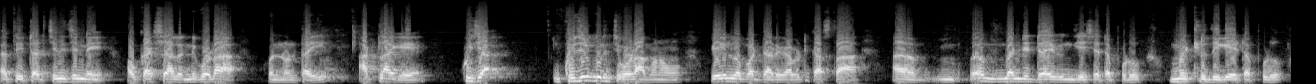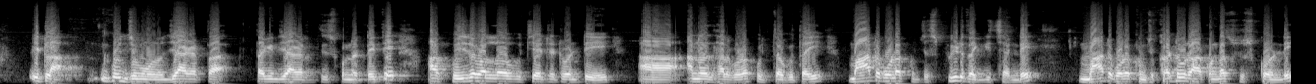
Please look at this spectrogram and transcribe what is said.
లేకపోతే ఇట్లా చిన్న చిన్ని అవకాశాలన్నీ కూడా కొన్ని ఉంటాయి. అట్లాగే కుజ కుజుల గురించి కూడా మనం వేయంలో పడ్డాడు కాబట్టి కాస్త బండి డ్రైవింగ్ చేసేటప్పుడు మెట్లు దిగేటప్పుడు ఇట్లా కొంచెము జాగ్రత్త తగిన జాగ్రత్త తీసుకున్నట్టయితే ఆ కుజుల వల్ల వచ్చేటటువంటి ఆ అనర్థాలు కూడా కొంచెం తగ్గుతాయి. మాట కూడా కొంచెం స్పీడ్ తగ్గించండి. మాట కూడా కొంచెం కటువు రాకుండా చూసుకోండి.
